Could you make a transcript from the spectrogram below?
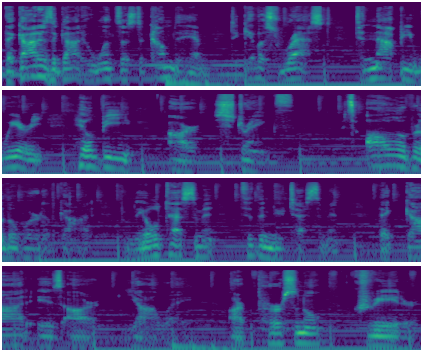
that God is a God who wants us to come to Him, to give us rest, to not be weary. He'll be our strength. It's all over the Word of God, from the Old Testament to the New Testament, that God is our Yahweh, our personal creator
